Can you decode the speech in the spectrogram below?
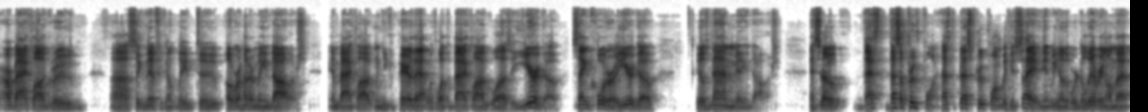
our backlog grew uh, significantly to over $100 million in backlog. When you compare that with what the backlog was a year ago, same quarter a year ago, it was $9 million. And so that's that's a proof point. That's the best proof point we can say. You know that we're delivering on that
